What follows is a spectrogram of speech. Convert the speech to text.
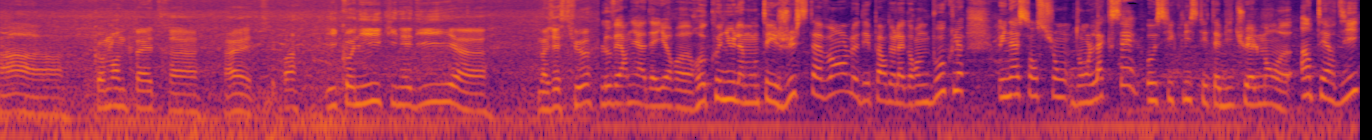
Ah, comment ne pas être, euh, ouais, je sais pas, iconique, inédit, euh, majestueux. L'Auvergnat a d'ailleurs euh, reconnu la montée juste avant le départ de la Grande Boucle, une ascension dont l'accès aux cyclistes est habituellement euh, interdit.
